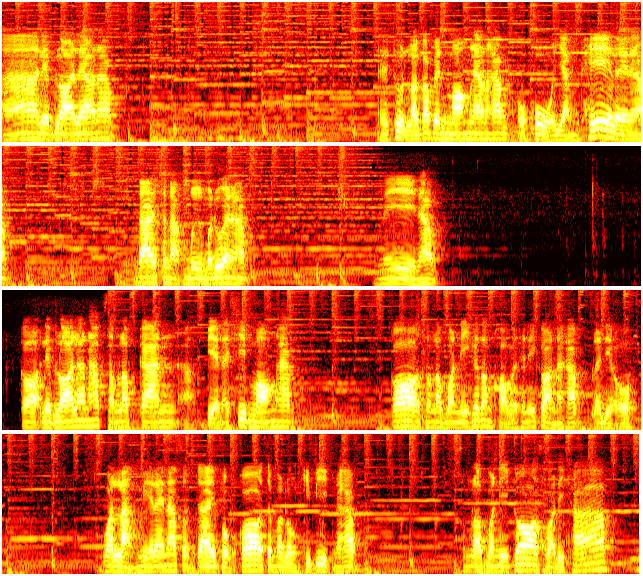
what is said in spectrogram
อ่าเรียบร้อยแล้วนะครับ ในที่สุดเราก็เป็นมองแล้วนะครับ โอ้โห อย่างเท่เลยนะครับ ได้สนับมือมาด้วยนะครับ นี่นะครับ ก็เรียบร้อยแล้วนะครับสำหรับการเปลี่ยนอาชีพมองครับ ก็สำหรับวันนี้ก็ต้องขอไว้เท่านี้ก่อนนะครับ แล้วเดี๋ยววันหลังมีอะไรน่าสนใจ ผมก็จะมาลงคลิปอีกนะครับสำหรับวันนี้ก็สวัสดีครับ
